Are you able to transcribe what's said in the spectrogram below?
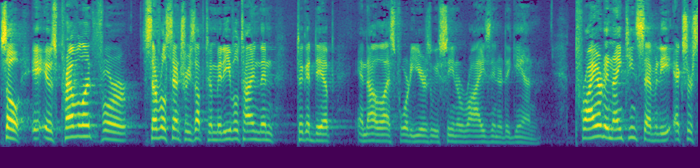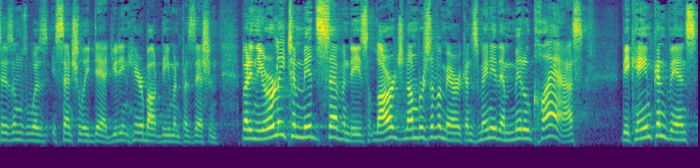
So it, was prevalent for several centuries up to medieval time, then took a dip, and now the last 40 years we've seen a rise in it again. Prior to 1970, exorcisms was essentially dead. You didn't hear about demon possession. But in the early to mid 70s, large numbers of Americans, many of them middle class, became convinced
